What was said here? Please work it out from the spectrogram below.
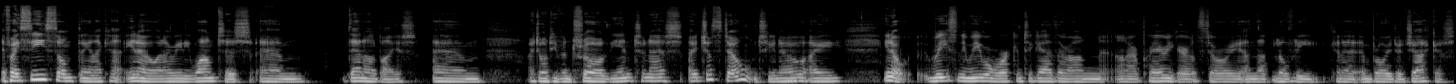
if I see something and I can't, you know, and I really want it, um, then I'll buy it. Um, I don't even troll the internet. I just don't, you know. Mm. I, you know, recently we were working together on on our Prairie Girl story and that lovely kind of embroidered jacket.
